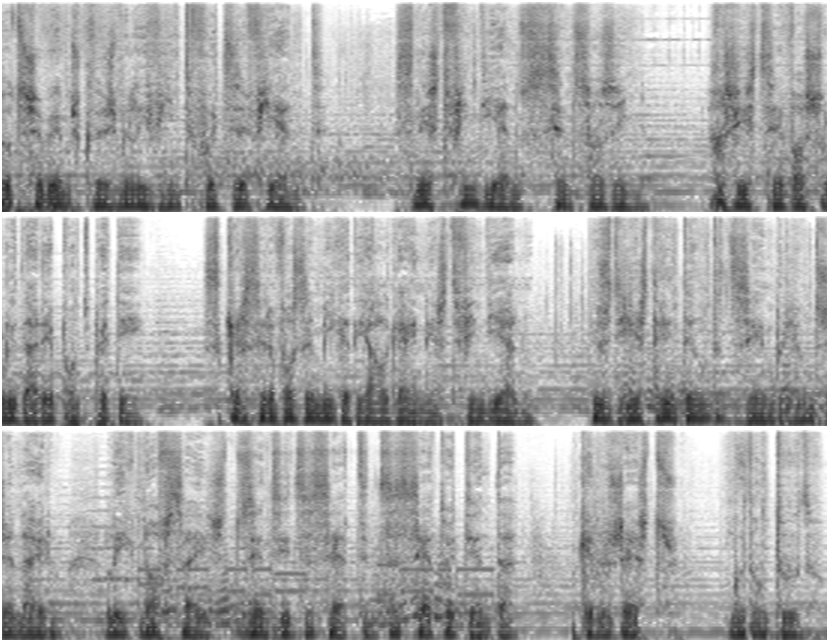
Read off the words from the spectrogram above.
Todos sabemos que 2020 foi desafiante. Se neste fim de ano se sente sozinho, registre-se em vozsolidaria.pt. Se quer ser a voz amiga de alguém neste fim de ano, nos dias 31 de dezembro e 1 de janeiro, ligue 96 217 1780. Pequenos gestos mudam tudo.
